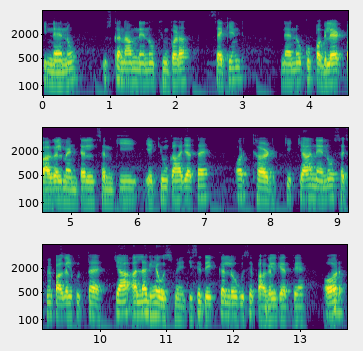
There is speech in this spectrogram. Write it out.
कि नैनो उसका नाम नैनो क्यों पड़ा? सेकंड नैनो को पगलेट पागल मेंटल सनकी ये क्यों कहा जाता है? और थर्ड कि क्या नैनो सच में पागल कुत्ता है? क्या अलग है उसमें जिसे देखकर लोग उसे पागल कहते हैं? और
